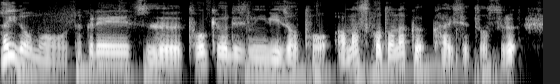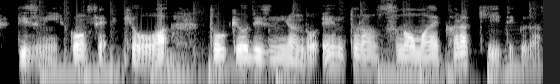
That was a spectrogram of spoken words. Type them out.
はい、どうも、タクです。東京ディズニーリゾートを余すことなく解説をするディズニー副音声。今日は東京ディズニーランドエントランスの前から聞いてくだ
